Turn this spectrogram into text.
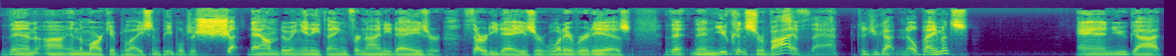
then uh, in the marketplace and people just shut down doing anything for 90 days or 30 days or whatever it is, that, then you can survive that because you got no payments and you got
